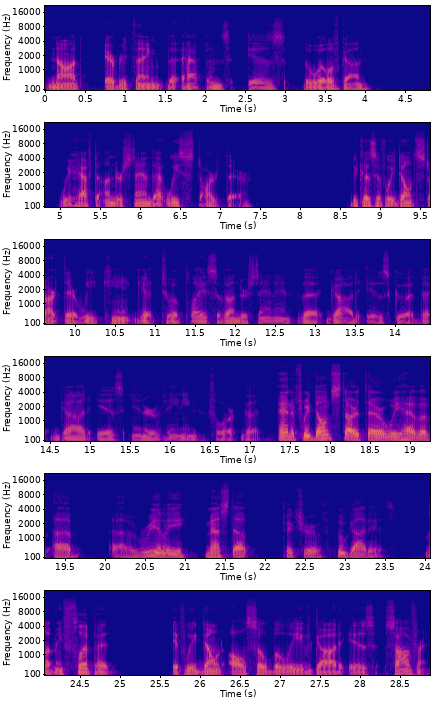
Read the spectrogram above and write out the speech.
not everything that happens is the will of God. We have to understand that. We start there. Because if we don't start there, we can't get to a place of understanding that God is good, that God is intervening for good. And if we don't start there, we have a, a, a really messed up picture of who God is. Let me flip it. If we don't also believe God is sovereign,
